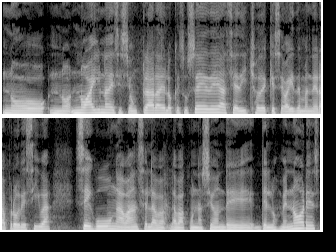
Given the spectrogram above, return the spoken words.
no, no, no, hay una decisión clara de lo que sucede, se ha dicho de que se va a ir de manera progresiva según avance la, la vacunación de, de los menores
